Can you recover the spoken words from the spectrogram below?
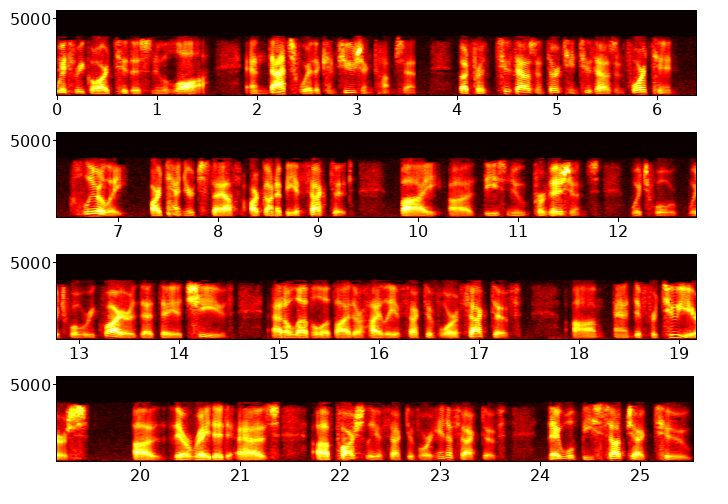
with regard to this new law? And that's where the confusion comes in. But for 2013-2014, clearly our tenured staff are going to be affected by uh, these new provisions, which will which will require that they achieve at a level of either highly effective or effective um, and if for two years uh, they're rated as uh, partially effective or ineffective, they will be subject to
